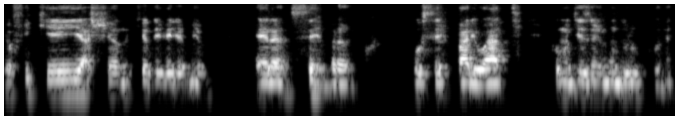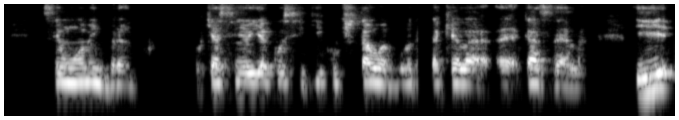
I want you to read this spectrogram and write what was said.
eu fiquei achando que eu deveria mesmo era ser branco, ou ser pariuate, como dizem os Munduruku, né? ser um homem branco, porque assim eu ia conseguir conquistar o amor daquela é, gazela. E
